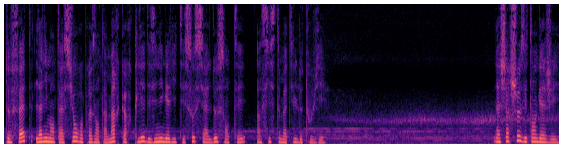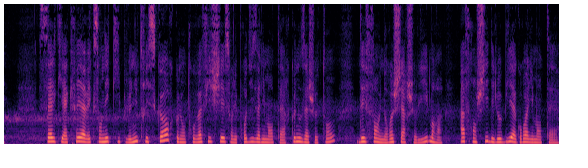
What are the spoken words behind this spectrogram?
De fait, l'alimentation représente un marqueur clé des inégalités sociales de santé, insiste Mathilde Touvier. La chercheuse est engagée. Celle qui a créé avec son équipe le Nutri-Score que l'on trouve affiché sur les produits alimentaires que nous achetons défend une recherche libre, affranchie des lobbies agroalimentaires.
